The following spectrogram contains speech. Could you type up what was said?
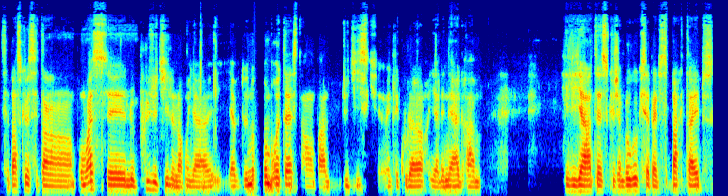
C'est parce que c'est un, pour moi, c'est le plus utile. Alors, il y a, de nombreux tests. Hein. On parle du disque avec les couleurs, il y a l'énéagramme. Il y a un test que j'aime beaucoup qui s'appelle Spark Types,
